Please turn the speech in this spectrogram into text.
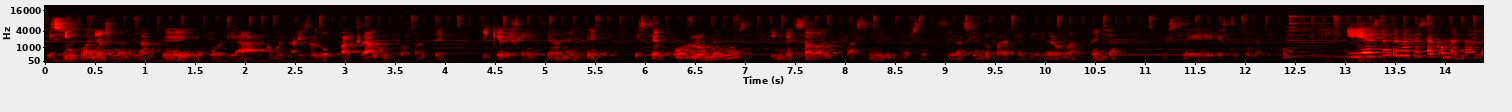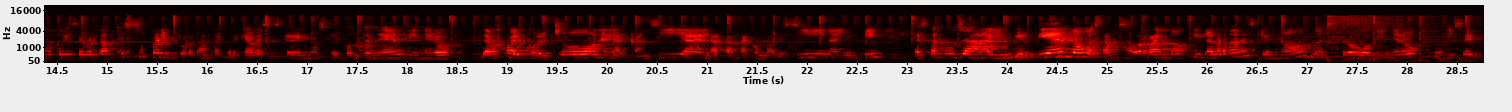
de cinco años en adelante, yo podría comentarles algo para crear algo importante y que definitivamente esté por lo menos indexado a la inflación y la inversión que estoy haciendo para que mi dinero mantenga este, este poder de compra. Y este tema que está comentando Chris, de verdad es súper importante porque a veces creemos que con tener el dinero debajo del colchón, en la alcancía, en la tanda con la vecina y en fin, estamos ya invirtiendo o estamos ahorrando y la verdad es que no, nuestro dinero, como dice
